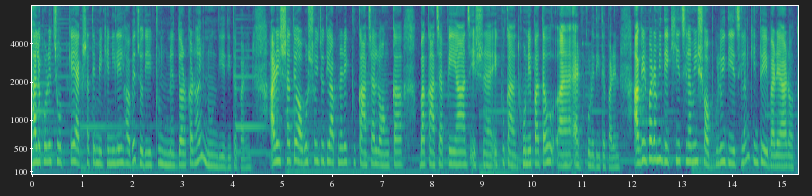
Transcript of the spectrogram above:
ভালো করে চটকে একসাথে মেখে নিলেই হবে। যদি একটু নুনের দরকার হয়, নুন দিয়ে দিতে পারেন। আর এর সাথে অবশ্যই যদি আপনার একটু কাঁচা লঙ্কা বা কাঁচা পেঁয়াজ একটু ধনে পাতাও অ্যাড করে দিতে পারেন। আগেরবার আমি দেখিয়েছিলাম, এই সবগুলোই দিয়েছিলাম, কিন্তু এবারে আর অত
